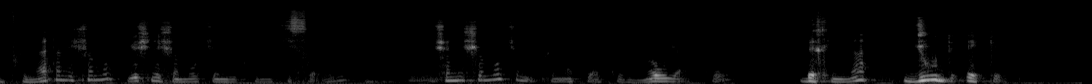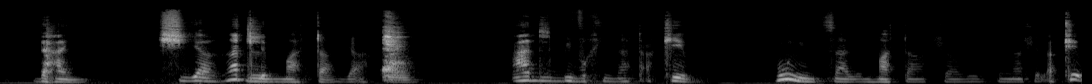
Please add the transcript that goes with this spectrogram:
מבחינת הנשמות, יש נשמות שהן מבחינת ישראל, ויש הנשמות שהן מבחינת יעקב. מהו יעקב? בחינת יוד עקב. דהיינו, שירד למטה יעקב עד בבחינת עקב. הוא נמצא למטה עכשיו בבחינה של עקב.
